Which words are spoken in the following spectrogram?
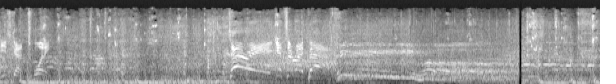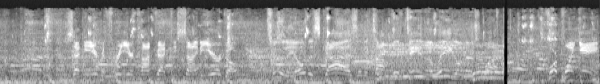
He's got 20. Second year with three-year contract he signed a year ago. Two of the oldest guys in the top 15 in the league on their squad. Four-point game.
